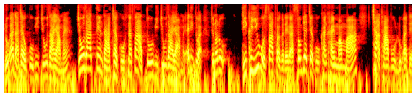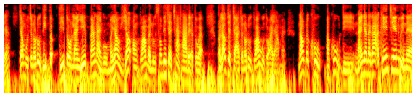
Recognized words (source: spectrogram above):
လိုအပ်တာထက်ကိုပို့ပြီးစူးစမ်းရမယ်စူးစမ်းတင်တာထက်ကိုနှစ်ဆတိုးပြီးစူးစမ်းရမယ်အဲ့ဒီအတွက်ကျွန်တော်တို့ဒီခရီးကိုစထွက်ကလေးကဆုံးဖြတ်ချက်ကိုခိုင်ခိုင်မာမာချထားဖို့လိုအပ်တယ်ကြောင့်မို့ကျွန်တော်တို့ဒီဒီတော်လန်ရေးပန်းနိုင်ကိုမရောက်ရောက်အောင်သွားမယ်လို့ဆုံးဖြတ်ချက်ချထားတဲ့အတွက်ဘယ်လောက်ကြာကြာကျွန်တော်တို့သွားကိုသွားရမယ်နောက်တစ်ခုအခုဒီနိုင်ငံတကာအခင်းကျင်းတွေနဲ့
